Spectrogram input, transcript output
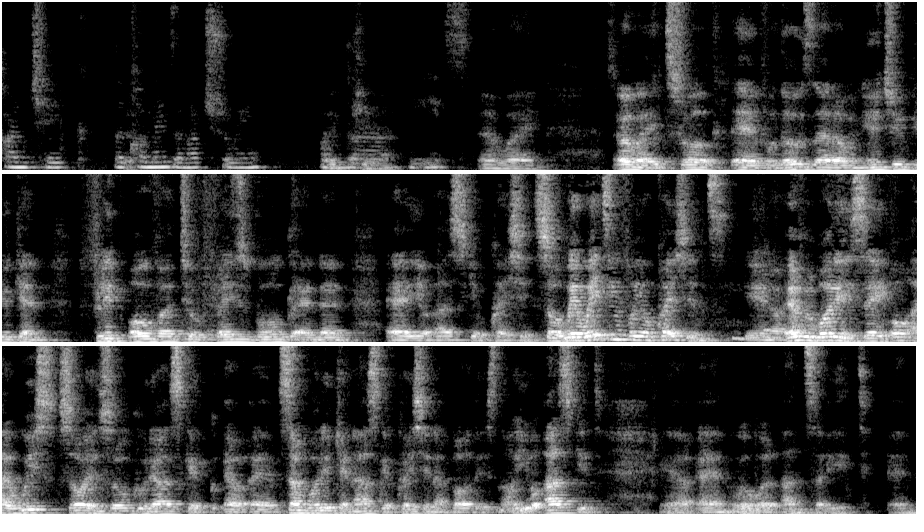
can't check. The comments are not showing. on the- Okay. yes. Alright. Alright, so uh, for those that are on YouTube, you can flip over to Facebook and then uh, you ask your questions. So we're waiting for your questions. You know, everybody is saying, "Oh, I wish so and so could ask a, uh, uh, somebody can ask a question about this." No, you ask it, yeah, and we will answer it. And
